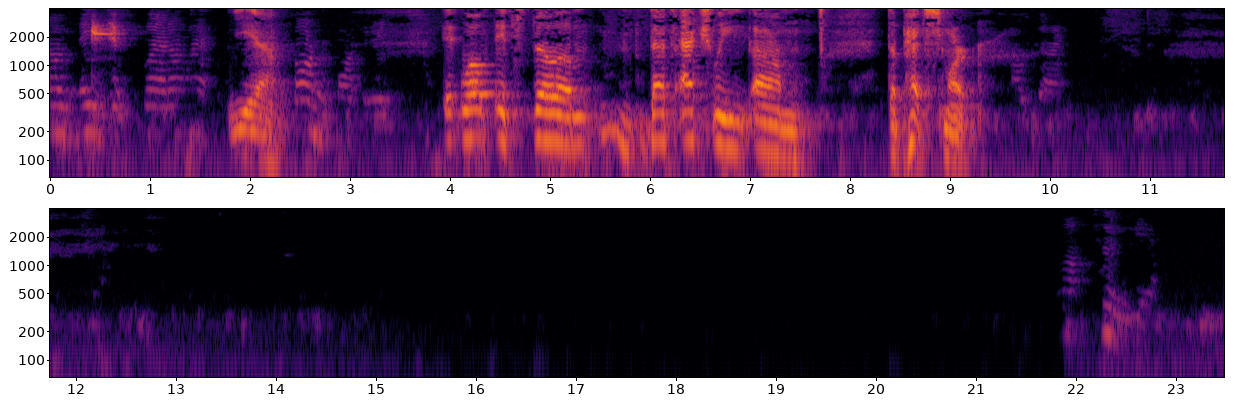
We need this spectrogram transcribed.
so need just flat on that Yeah. It, well, it's the um, that's actually um, the Pet Smart. Lot two, yeah. Read that, and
